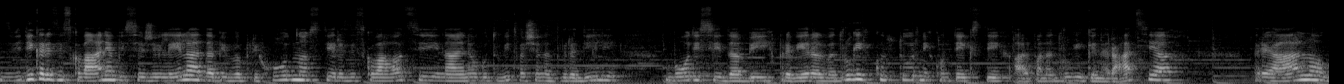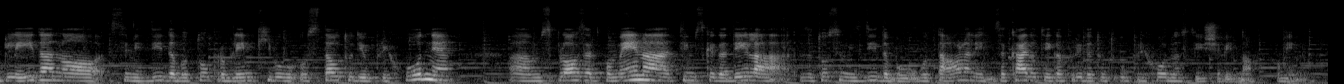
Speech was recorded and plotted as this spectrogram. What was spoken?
Z vidika raziskovanja bi se želela, da bi v prihodnosti raziskovalci najne ugotovitve še nadgradili, bodi si, da bi jih preverjali v drugih kulturnih kontekstih ali pa na drugih generacijah. Realno gledano se mi zdi, da bo to problem, ki bo ostal tudi v prihodnje, um, sploh zaradi pomena timskega dela, zato se mi zdi, da bo ugotavljanje, zakaj do tega pride tudi v prihodnosti, še vedno pomembno.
